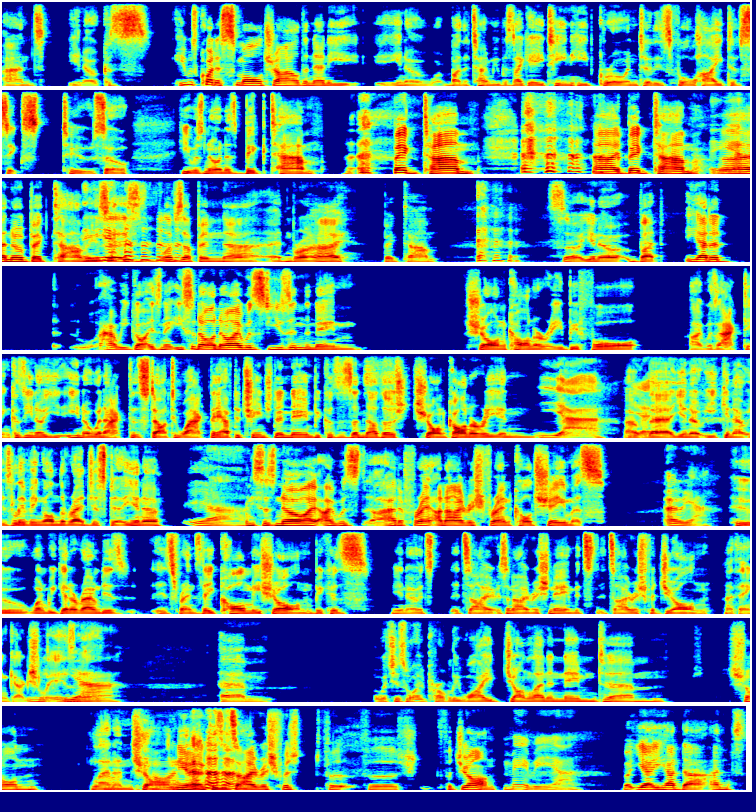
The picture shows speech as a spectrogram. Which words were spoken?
and you know, because he was quite a small child, and then he, you know, by the time he was like eighteen, he'd grow into his full height of six two, so he was known as Big Tam. Big Tam. Aye, Big Tam. Yeah. Aye, no Big Tam. He's, Yeah. he's lives up in uh, Edinburgh. Aye, Big Tam. So you know, but he had a how he got his name. He said, "Oh no, I was using the name Sean Connery before I was acting because you know, you, you know, when actors start to act, they have to change their name because there's another Sean Connery in yeah. out yeah. there, you know, eking out his living on the register, you know." Yeah. And he says, "No, I, I was I had a friend, an Irish friend called Seamus." Oh yeah. who when we get around his his friends they call me Sean because you know it's it's I it's an Irish name it's it's Irish for John I think actually isn't yeah. it um which is why probably why John Lennon named um Sean Lennon Sean, Sean. you know because it's Irish for for for for John Maybe. Yeah. but yeah he had that and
